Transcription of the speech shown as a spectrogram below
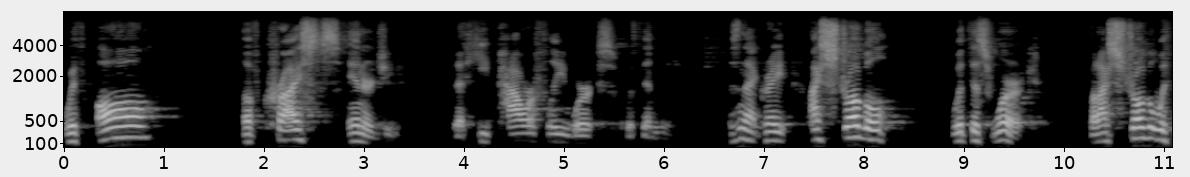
with all of Christ's energy that he powerfully works within me. Isn't that great? I struggle with this work, but I struggle with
